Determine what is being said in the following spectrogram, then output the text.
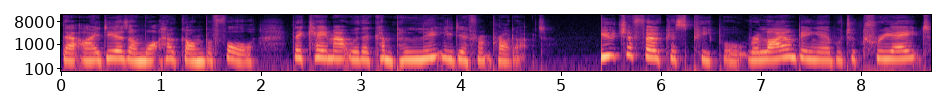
their ideas on what had gone before. They came out with a completely different product. Future focused people rely on being able to create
